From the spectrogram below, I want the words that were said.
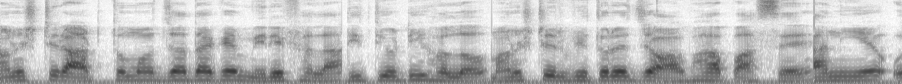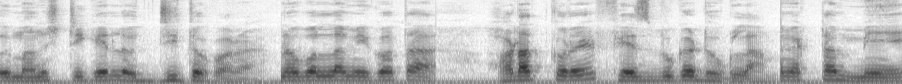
মানুষটির আত্মমর্যাদাকে মেরে ফেলা। দ্বিতীয়টি হলো মানুষটির ভিতরে যে অভাব আছে, তা নিয়ে ওই মানুষটিকে লজ্জিত করা। কেন বললাম, এই কথা? হঠাৎ করে ফেসবুকে ঢুকলাম। একটা মেয়ে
